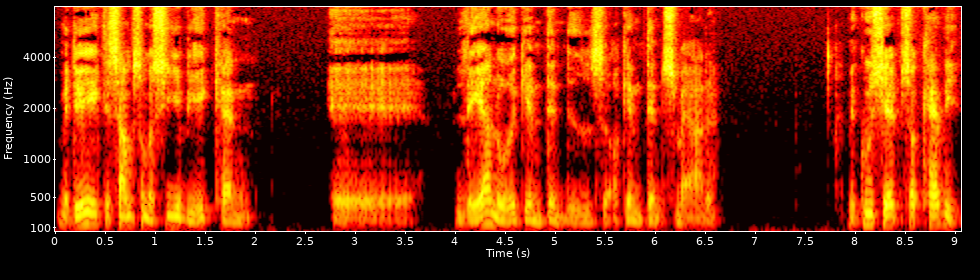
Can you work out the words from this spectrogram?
men det er ikke det samme som at sige, at vi ikke kan øh, lære noget gennem den lidelse og gennem den smerte. Med Guds hjælp, så kan vi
